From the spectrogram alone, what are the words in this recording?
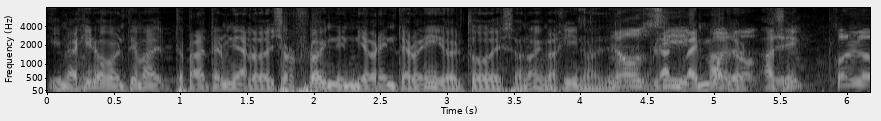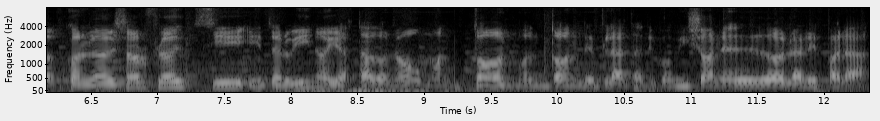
Imagino con el tema, para terminar, lo de George Floyd ni, ni habrá intervenido del todo eso, ¿no? Imagino. el No, Black sí, Lives Matter. bueno, ¿Ah, sí? eh, con, lo, con lo de George Floyd sí intervino y hasta donó un montón, montón de plata, tipo millones de dólares para,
